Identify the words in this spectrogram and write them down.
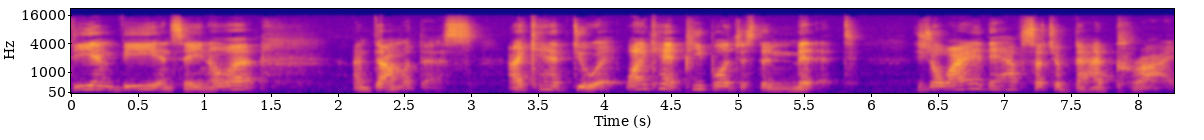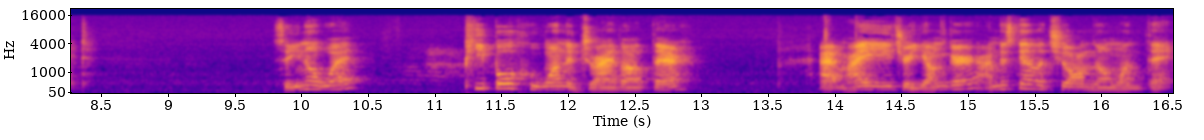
DMV and say, you know what, I'm done with this. I can't do it. Why can't people just admit it? You know why? They have such a bad pride. So you know what? People who want to drive out there, at my age or younger, I'm just to let you all know one thing.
